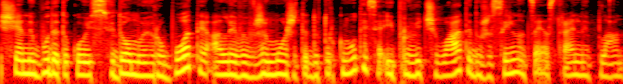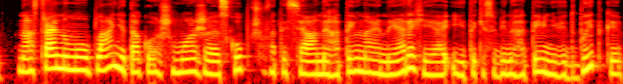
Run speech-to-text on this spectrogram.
ще не буде такої свідомої роботи, але ви вже можете доторкнутися і провідчувати дуже сильно цей астральний план. На астральному плані також може скупчуватися негативна енергія і такі собі негативні відбитки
